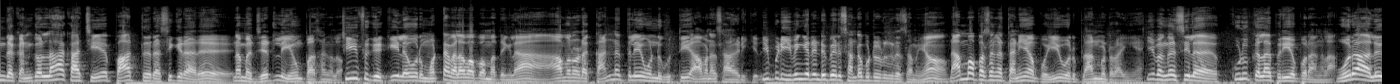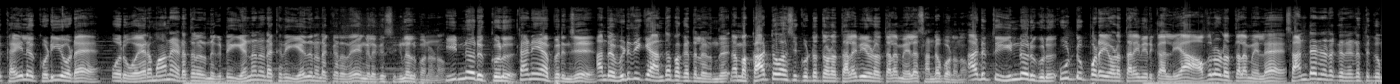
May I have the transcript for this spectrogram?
இந்த கண்கொள்ளா காட்சியை பார்த்து ரசிக்கிறாரு நம்ம ஜெட்லியும் பசங்களும். சீஃபுக்கு கீழே ஒரு மொட்டை வேலை பார்ப்போம் பாத்தீங்களா? அவனோட கண்ணத்திலே ஒண்ணு குத்தி அவனை சாகடிக்குது. இப்படி இவங்க ரெண்டு பேரும் சண்டை போட்டு இருக்கிற சமயம் நம்ம பசங்க தனியா போய் ஒரு பிளான் பண்றாங்க. இவங்க சில குழுக்களா பிரிய போறாங்களா ஒரு ஆளு கையில கொடியோட ஒரு உயரமான இடத்துல இருந்துகிட்டு என்ன நடக்குது ஏது நடக்கிறது எங்களுக்கு சிக்னல் பண்ணணும். இன்னொரு குழு தனியா பிரிஞ்சு அந்த விடுதிக்கு அந்த பக்கத்துல இருந்து நம்ம காட்டுவாசி கூட்டத்தோட தலைவியோட தலைமையில சண்டை போடணும். அடுத்து இன்னொரு குழு கூட்டுப்படையோட தலைவி இருக்கா இல்லையா அவளோட தலைமையில சண்டை நடக்கிற இடத்துக்கு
